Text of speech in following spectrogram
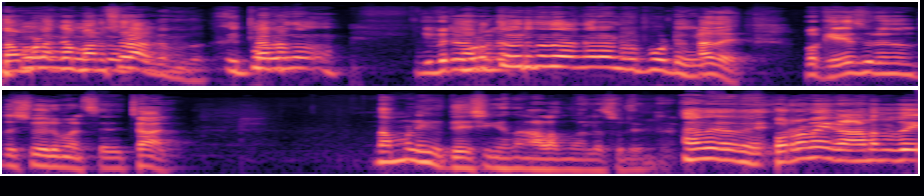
നമ്മളൊക്കെ മനസ്സിലാക്കുന്നത്. ഇപ്പൊ ഇവർ പുറത്തു വരുന്നത് അങ്ങനെയാണ് റിപ്പോർട്ട് അതെ. അപ്പൊ കെ സുരേന്ദ്രൻ തൃശ്ശൂർ മത്സരിച്ചാൽ നമ്മൾ ഈ ഉദ്ദേശിക്കുന്ന ആളൊന്നുമല്ല സുരേന്ദ്രൻ. അതെ അതെ. പുറമെ കാണുന്നതേ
